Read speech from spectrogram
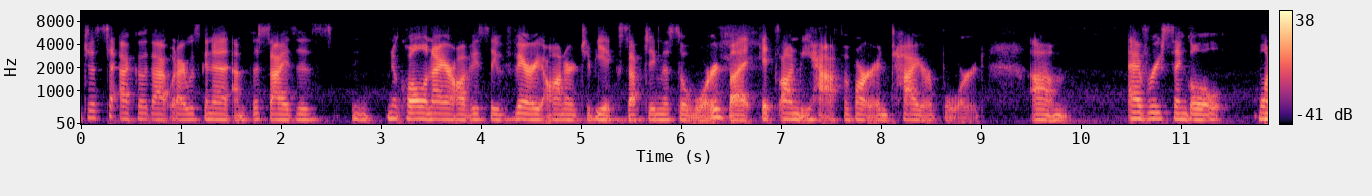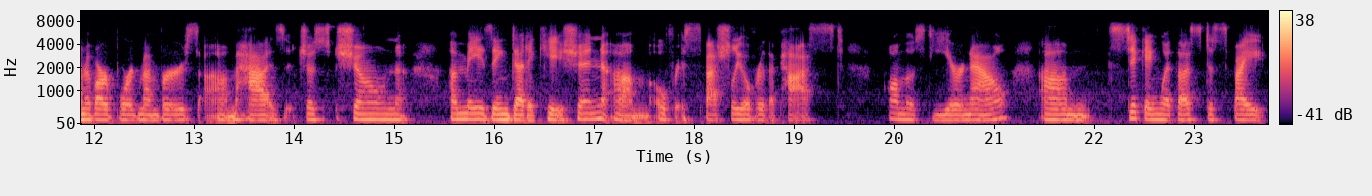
just to echo that, what I was going to emphasize is Nicolle and I are obviously very honored to be accepting this award, but it's on behalf of our entire board. Um, every single one of our board members um, has just shown amazing dedication um, over, especially over the past almost year now, um, sticking with us despite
